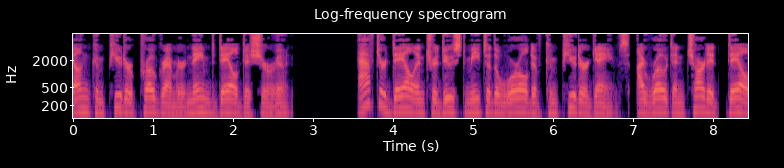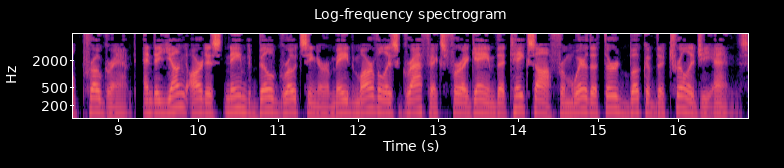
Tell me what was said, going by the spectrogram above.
young computer programmer named Dale Disharoon. After Dale introduced me to the world of computer games, I wrote and charted, Dale programmed, and a young artist named Bill Grotsinger made marvelous graphics for a game that takes off from where the third book of the trilogy ends.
